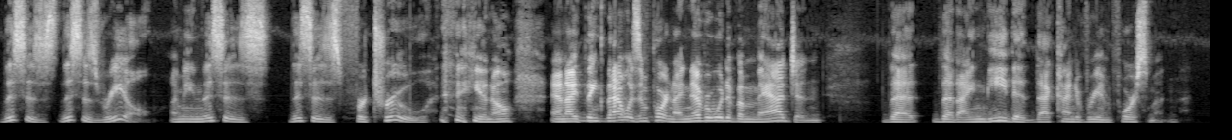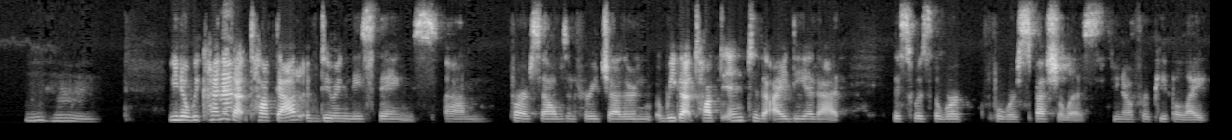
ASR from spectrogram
this is this is real. I mean, this is this is for true, you know? And I think that was important. I never would have imagined that that I needed that kind of reinforcement. Mm-hmm. You know, we kind of got talked out of doing these things um, for ourselves and for each other, and we got talked into the idea that this was the work for specialists. You know, for people like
